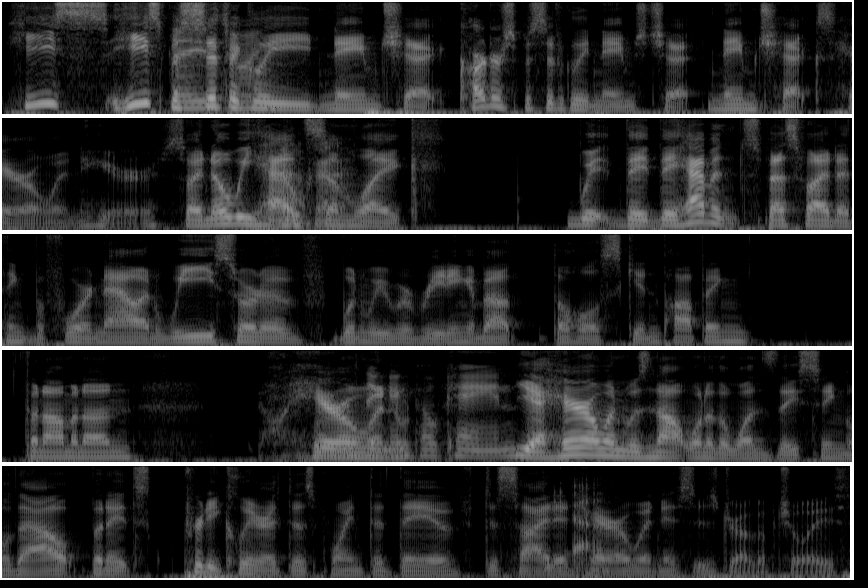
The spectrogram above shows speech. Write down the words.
he's he specifically name check Carter specifically names check name checks heroin here. So I know we had Okay. some like we, they they haven't specified I think before now, and we sort of when we were reading about the whole skin popping phenomenon, heroin. thinking cocaine. Yeah, heroin was not one of the ones they singled out, but it's pretty clear at this point that they have decided Yeah. heroin is his drug of choice.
